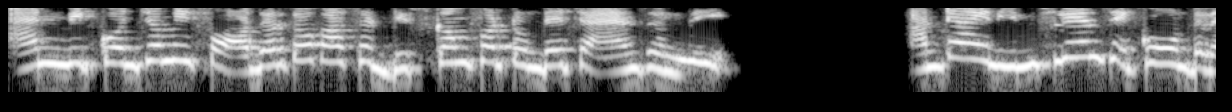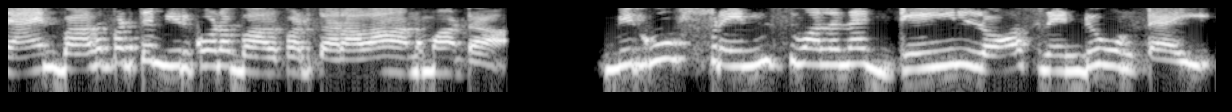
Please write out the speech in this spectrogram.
అండ్ మీకు కొంచెం మీ ఫాదర్తో కాస్త డిస్కంఫర్ట్ ఉండే ఛాన్స్ ఉంది. అంటే ఆయన ఇన్ఫ్లుయెన్స్ ఎక్కువ ఉంటుంది. ఆయన బాధపడితే మీరు కూడా బాధపడతారు. అలా అన్నమాట. మీకు ఫ్రెండ్స్ వలన గెయిన్ లాస్ రెండు ఉంటాయి.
